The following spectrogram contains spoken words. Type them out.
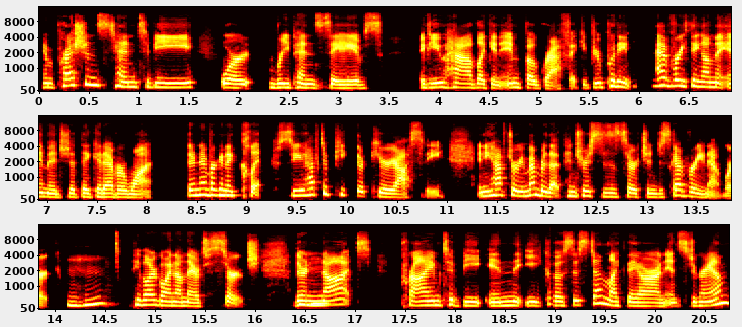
impressions tend to be, or repin saves, if you have like an infographic, if you're putting Mhm. everything on the image that they could ever want, they're never going to click. So you have to pique their curiosity. And you have to remember that Pinterest is a search and discovery network. Mhm. People are going on there to search. They're Mhm. not primed to be in the ecosystem like they are on Instagram.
